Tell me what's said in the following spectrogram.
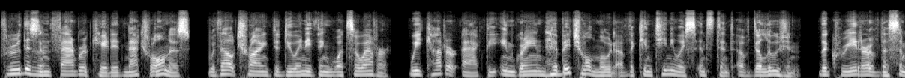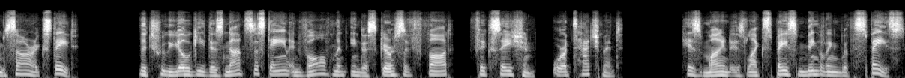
Through this unfabricated naturalness, without trying to do anything whatsoever, we counteract the ingrained habitual mode of the continuous instant of delusion, the creator of the samsaric state. The true yogi does not sustain involvement in discursive thought, fixation, or attachment. His mind is like space mingling with space,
